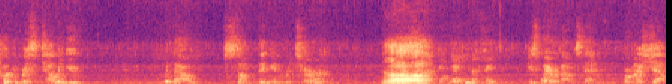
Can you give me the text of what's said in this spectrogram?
couldn't risk telling you without something in return. Ah. nothing. His whereabouts then, for my shell.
